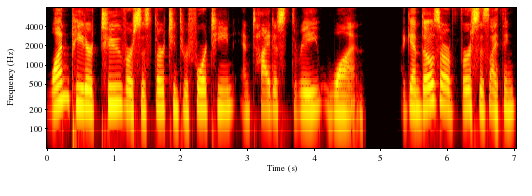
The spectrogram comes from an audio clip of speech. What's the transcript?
1 Peter 2 verses 13 through 14 and Titus 3:1. Again, those are verses I think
